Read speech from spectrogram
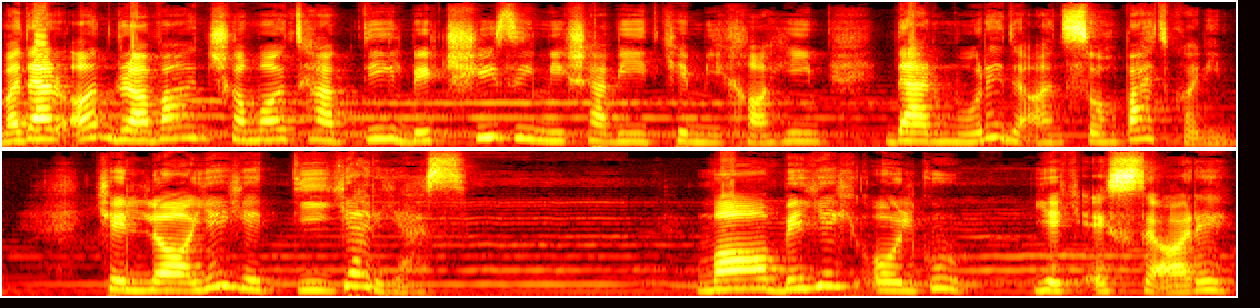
و در آن روند شما تبدیل به چیزی می شوید که می خواهیم در مورد آن صحبت کنیم که لایه دیگری است. ما به یک الگو یک استعاره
